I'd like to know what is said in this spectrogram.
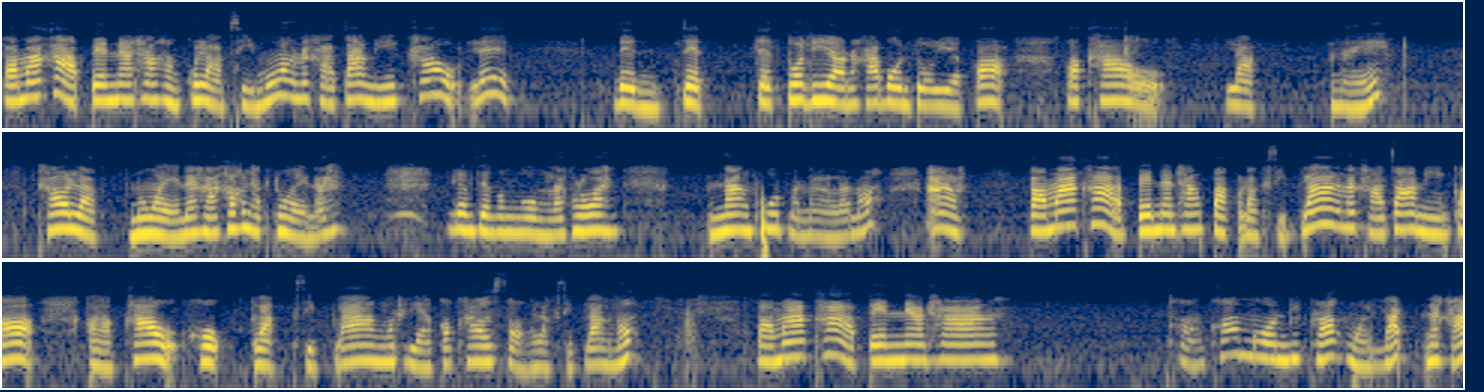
ต่อมาค่ะ เป็นแนวทางของกุหลาบสีม่วงนะคะ เจ้านี้เข้าเลขเด่นเจ็ดเจ็ดตัวเดียวนะคะ บนตัวเดียวก็ก็เข้าหลักไหน เข้าหลักหน่วยนะคะ เข้าหลักหน่วยนะ เริ่มจะงงๆแล้วเพราะว่า นั่งพูดมานานแล้วเนาะอะต่อมาค่ะ เป็นแนวทางปักหลักสิบล่างนะคะ เจ้านี้ก็เข้าหกหลักสิบล่างงวดที่แล้วก็เข้าสองหลักสิบล่างเนาะต่อมาค่ะเป็นแนวทางของข้อมูลวิเคราะห์หวยรัดนะคะ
